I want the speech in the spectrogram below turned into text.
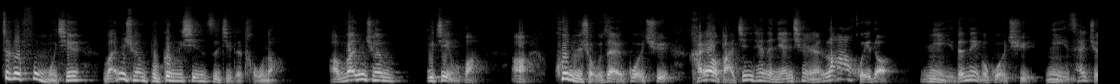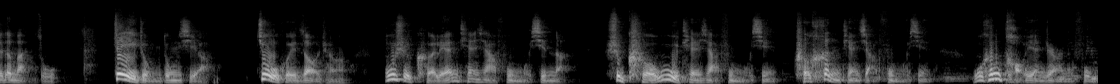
这个父母亲完全不更新自己的头脑啊，完全不进化啊，困守在过去，还要把今天的年轻人拉回到你的那个过去，你才觉得满足。这种东西啊，就会造成不是可怜天下父母心呐，是可恶天下父母心，可恨天下父母心。我很讨厌这样的父母。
